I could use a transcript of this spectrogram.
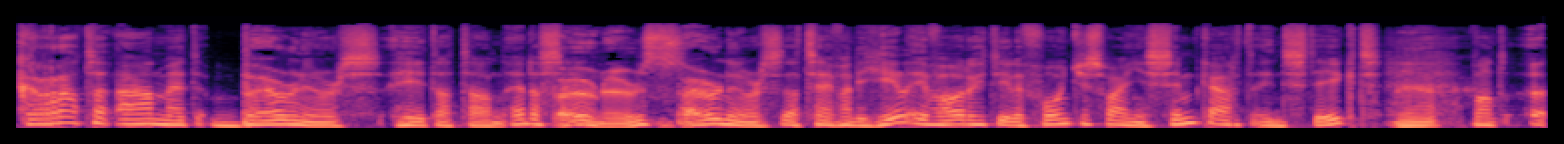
kratten aan met burners, heet dat dan. Hè. Dat zijn, burners? Burners. Dat zijn van die heel eenvoudige telefoontjes waar je een simkaart in steekt. Ja. Want uh,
